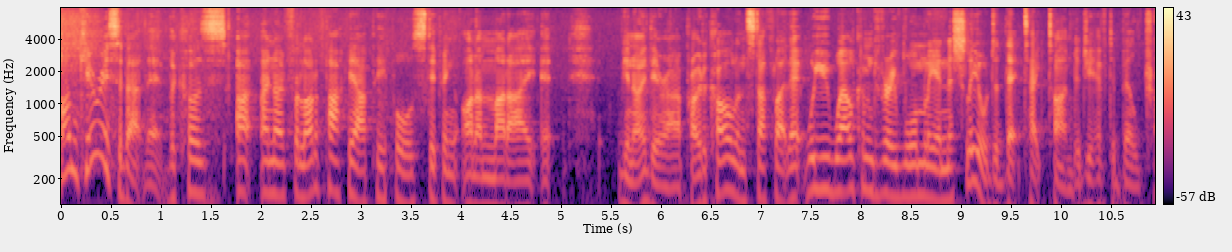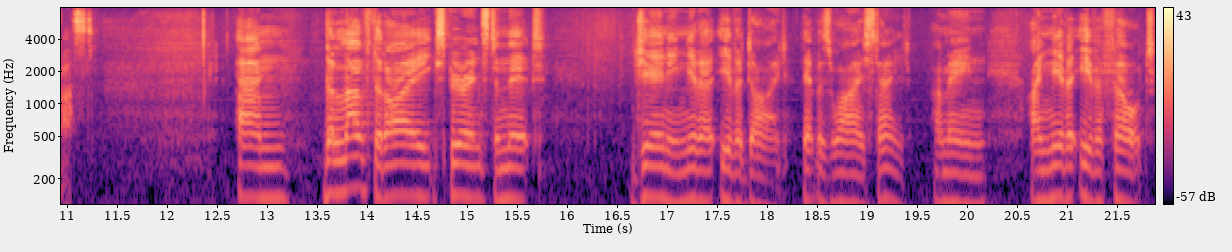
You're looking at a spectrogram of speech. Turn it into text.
I'm curious about that because I, I know for a lot of Pākehā people stepping on a marae, it, you know, there are protocol and stuff like that. Were you welcomed very warmly initially or did that take time? Did you have to build trust? Um, the love that I experienced in that journey never ever died. That was why I stayed. I mean, I never ever felt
